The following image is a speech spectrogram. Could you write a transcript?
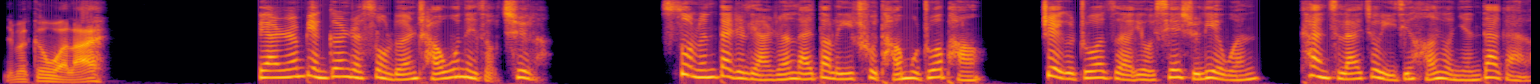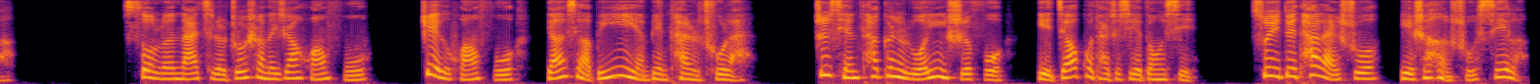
你们跟我来。两人便跟着宋伦朝屋内走去了。宋伦带着两人来到了一处桃木桌旁，这个桌子有些许裂纹，看起来就已经很有年代感了。宋伦拿起了桌上那张黄符。这个黄符，杨小兵一眼便看了出来。之前他跟着罗印师傅也教过他这些东西，所以对他来说也是很熟悉了。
